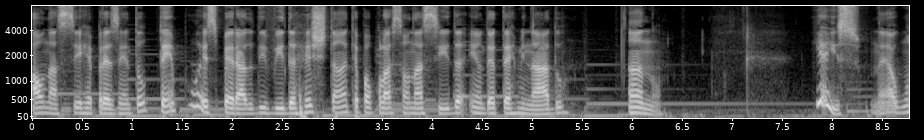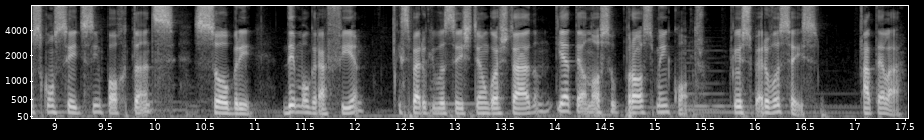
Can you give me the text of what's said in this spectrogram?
ao nascer representa o tempo esperado de vida restante à população nascida em um determinado ano. E é isso, né? Alguns conceitos importantes sobre demografia. Espero que vocês tenham gostado e até o nosso próximo encontro. Eu espero vocês. Até lá!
